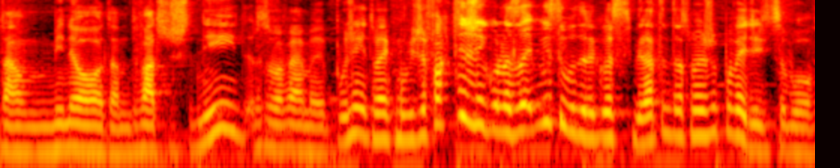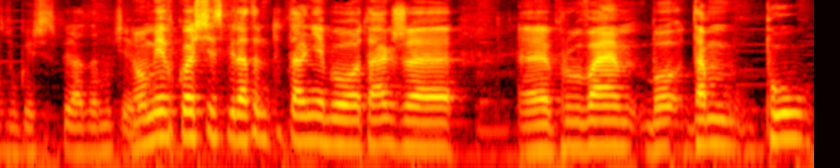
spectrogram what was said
tam minęło tam 2 czy 3 dni, rozmawiamy później i Tomek mówi, że faktycznie kurwa zajebisty był ten quest z piratem, teraz możesz opowiedzieć, co było w tym questie z piratem u ciebie. No mnie w Questie z Piratem totalnie było tak, że e, próbowałem, bo tam pół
